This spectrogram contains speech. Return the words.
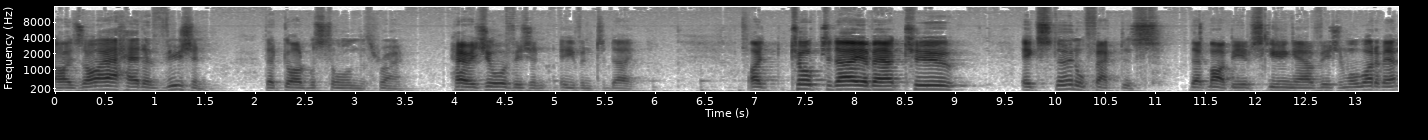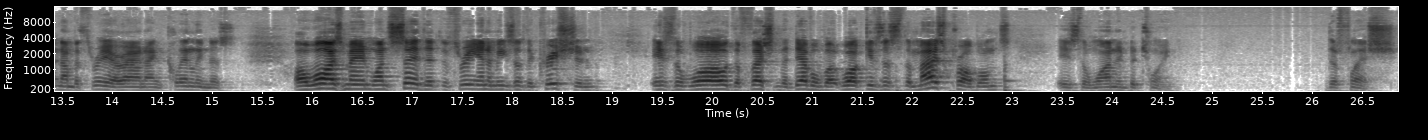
Isaiah had a vision that God was still on the throne. How is your vision even today? I talked today about two external factors that might be obscuring our vision. Well, what about number three, our own uncleanliness? A wise man once said that the three enemies of the Christian is the world, the flesh, and the devil, but what gives us the most problems is the one in between the flesh.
